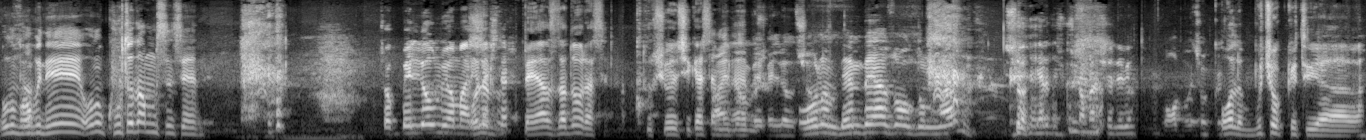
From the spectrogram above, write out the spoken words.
Oğlum abi ne? Oğlum kurt adam mısın sen? Çok belli olmuyor ama Oğlum arkadaşlar. beyazladı orası. Dur şöyle çekersen belli Aynen olur. belli olur şu an. Oğlum bembeyaz oldum lan. Yusuf kardeşim şu kafanı şöyle bir. Abi çok kötü. Oğlum bu çok kötü ya.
